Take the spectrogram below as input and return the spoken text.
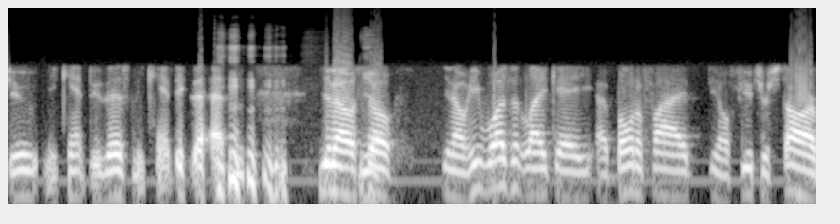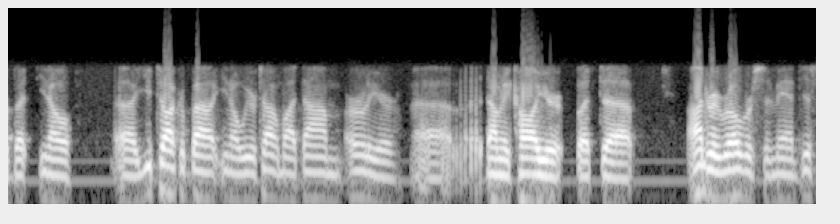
shoot and he can't do this and he can't do that. And, you know so you know he wasn't like a, a bona fide you know future star but you know uh, you talk about you know we were talking about dom earlier uh, dominic collier but uh, andre roberson man just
